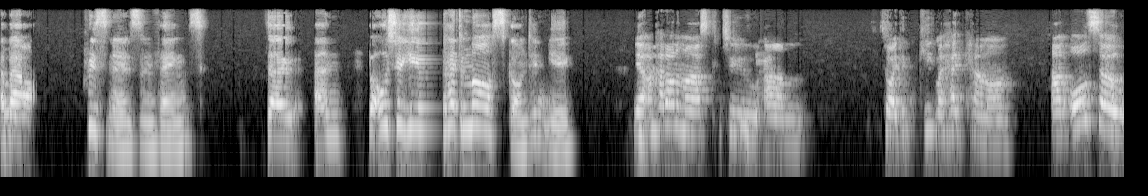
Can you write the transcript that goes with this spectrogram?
Oh, about prisoners and things. So, and but also you had a mask on, didn't you? Yeah, I had on a mask to um, so I could keep my head cam on, And also,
